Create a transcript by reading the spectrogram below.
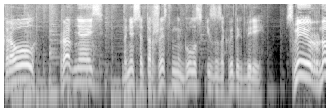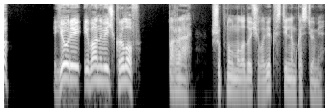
«Караул! Равняйсь!» донесся торжественный голос из-за закрытых дверей. «Смирно! Юрий Иванович Крылов!» «Пора!» — шепнул молодой человек в стильном костюме.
